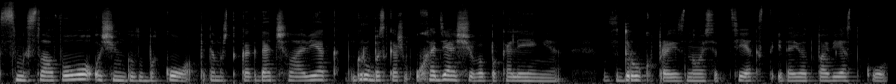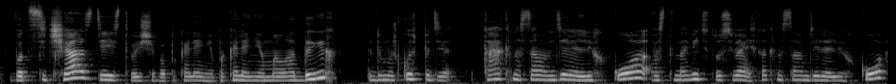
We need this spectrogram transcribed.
смыслово очень глубоко, потому что когда человек, грубо скажем, уходящего поколения, вдруг произносит текст и дает повестку вот сейчас действующего поколения, поколения молодых, ты думаешь, господи, как на самом деле легко восстановить эту связь, как на самом деле легко,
